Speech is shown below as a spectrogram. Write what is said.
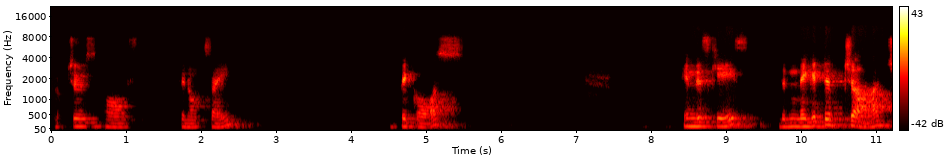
structures of phenoxide, because in this case, the negative charge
